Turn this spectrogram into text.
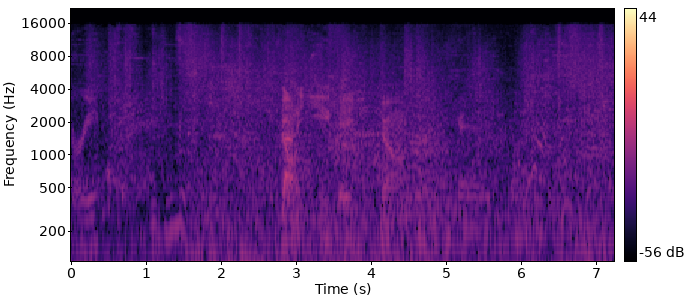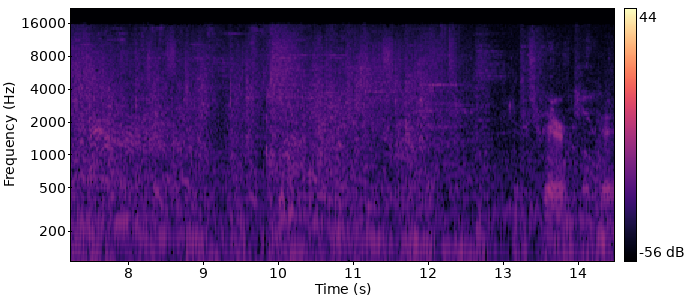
Three. Gotta engage, don't don't. There, okay.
